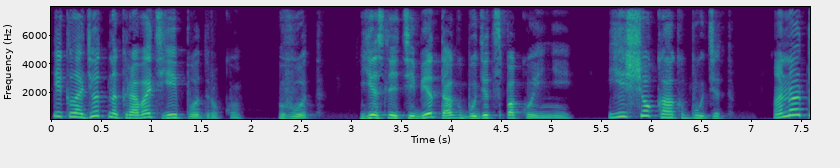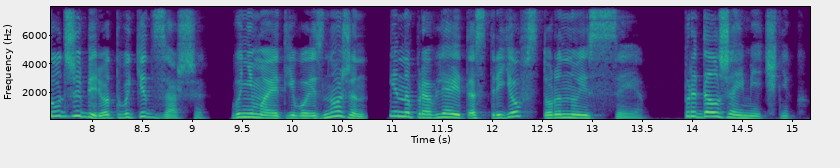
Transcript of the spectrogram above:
и кладет на кровать ей под руку. «Вот, если тебе так будет спокойней». «Еще как будет». Она тут же берет выкидзаши, вынимает его из ножен и направляет острие в сторону Иссея. «Продолжай, мечник».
